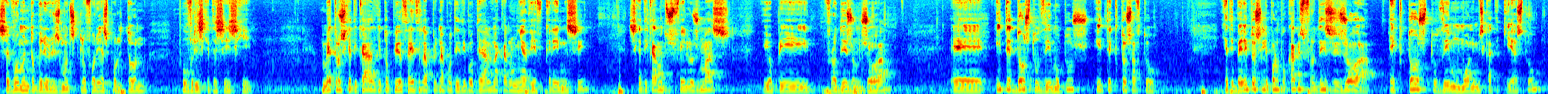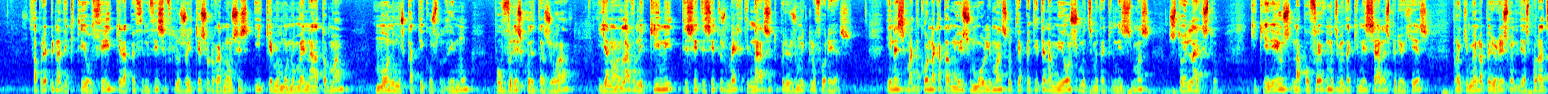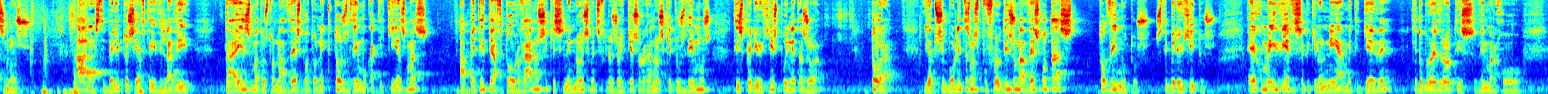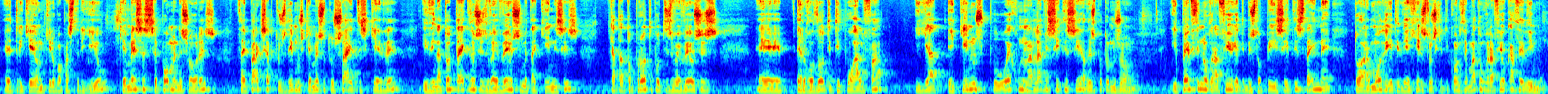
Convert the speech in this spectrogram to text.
σεβόμενοι τον περιορισμό της κυκλοφορίας πολιτών που βρίσκεται σε ισχύ. Μέτρο σχετικά για το οποίο θα ήθελα πριν από οτιδήποτε άλλο να κάνω μια διευκρίνηση σχετικά με τους φίλους μας οι οποίοι φροντίζουν ζώα ε, είτε εντός του Δήμου τους είτε εκτός αυτού. Για την περίπτωση λοιπόν που κάποιος φροντίζει ζώα εκτός του Δήμου μόνιμης κατοικίας του θα πρέπει να δικτυωθεί και να απευθυνθεί σε φιλοζωικές οργανώσεις ή και μεμονωμένα άτομα μόνιμους κατοίκους του Δήμου που βρίσκονται τα ζώα για να αναλάβουν εκείνη τη σύντησή τους μέχρι την άρση του περιορισμού κυκλοφορίας. Είναι σημαντικό να κατανοήσουμε όλοι μας ότι απαιτείται να μειώσουμε τις μετακινήσεις μας στο ελάχιστο και κυρίως να αποφεύγουμε τις μετακινήσεις σε άλλες περιοχές προκειμένου να περιορίσουμε τη διασπορά της νόσου. Άρα, στην περίπτωση αυτή, δηλαδή ταΐσματος των αδέσποτων εκτός Δήμου κατοικίας μας, απαιτείται αυτοοργάνωση και συνεννόηση με τις φιλοζωικές οργανώσεις και τους Δήμους της περιοχής που είναι τα ζώα. Τώρα, για τους συμπολίτες μας που φροντίζουν αδέσποτα στο Δήμο τους, στην περιοχή τους. Έχουμε ήδη έρθει σε επικοινωνία με την ΚΕΔΕ και τον πρόεδρό της, Δήμαρχο ε, Τρικαίων, κύριο Παπαστριγίου και μέσα στις επόμενες ώρες θα υπάρξει από τους Δήμους και μέσω του site της ΚΕΔΕ η δυνατότητα έκδοσης βεβαίωσης μετακίνησης κατά το πρότυπο της βεβαίωσης ε, εργοδότη τύπου Α για εκείνους που έχουν αναλάβει σύντηση αδέσποτων ζώων. Υπεύθυνο γραφείο για την πιστοποίησή της θα είναι το αρμόδιο για τη διαχείριση των σχετικών θεμάτων γραφείο κάθε Δήμου.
